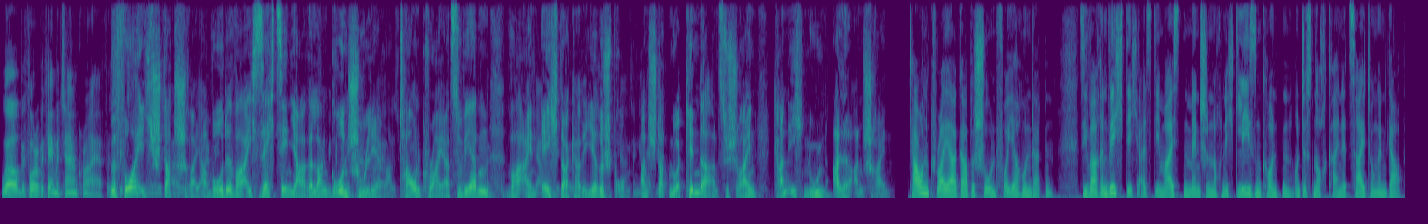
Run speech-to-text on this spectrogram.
Bevor ich Stadtschreier wurde, war ich 16 Jahre lang Grundschullehrer. Towncrier zu werden, war ein echter Karrieresprung. Anstatt nur Kinder anzuschreien, kann ich nun alle anschreien. Towncrier gab es schon vor Jahrhunderten. Sie waren wichtig, als die meisten Menschen noch nicht lesen konnten und es noch keine Zeitungen gab.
